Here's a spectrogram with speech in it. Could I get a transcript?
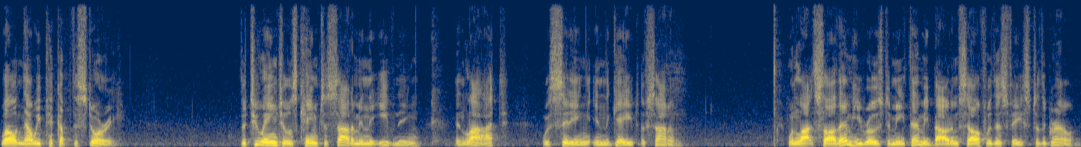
Well, now we pick up the story. The two angels came to Sodom in the evening, and Lot was sitting in the gate of Sodom. When Lot saw them, he rose to meet them. He bowed himself with his face to the ground.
